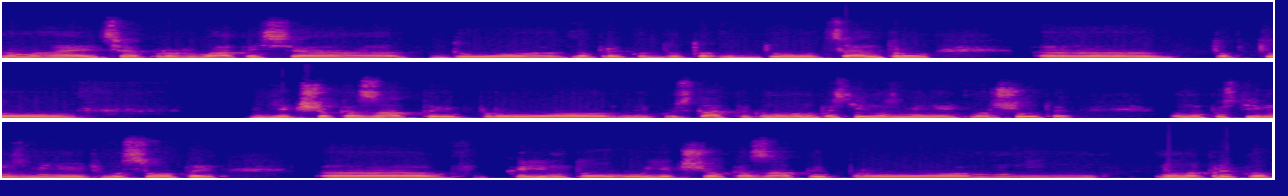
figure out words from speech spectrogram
намагаються прорватися до, наприклад, до того до центру. Тобто, якщо казати про якусь тактику, ну вони постійно змінюють маршрути, вони постійно змінюють висоти. Е, Крім того, якщо казати про ну, наприклад,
